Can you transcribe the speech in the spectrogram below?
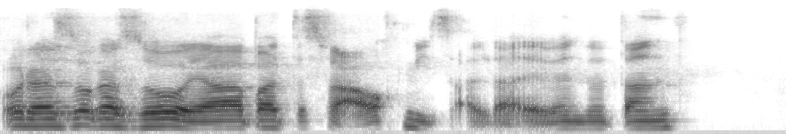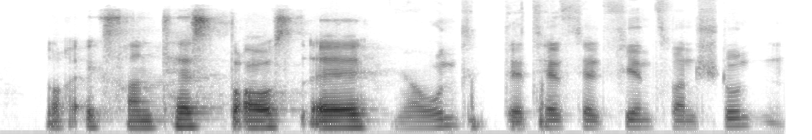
Oder sogar so, ja, aber das war auch mies, Alter, ey, wenn du dann noch extra einen Test brauchst, ey. Ja, und der Test hält 24 Stunden.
